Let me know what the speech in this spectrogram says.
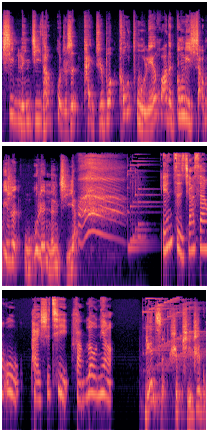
心灵鸡汤，或者是开直播口吐莲花的功力，想必是无人能及呀、啊。莲子加三物。排湿气，防漏尿。莲子是皮之果，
